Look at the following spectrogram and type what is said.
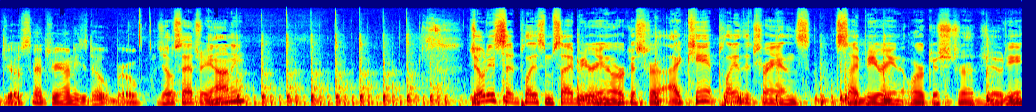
Joe Satriani's dope, bro. Joe Satriani. Jody said play some Siberian Orchestra. I can't play the Trans Siberian Orchestra, Jody.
